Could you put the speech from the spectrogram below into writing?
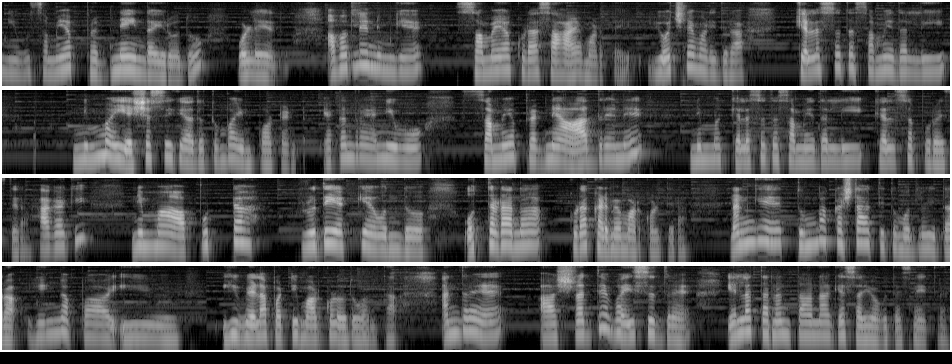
ನೀವು ಸಮಯ ಪ್ರಜ್ಞೆಯಿಂದ ಇರೋದು ಒಳ್ಳೆಯದು. ಆವಾಗಲೇ ನಿಮಗೆ ಸಮಯ ಕೂಡ ಸಹಾಯ ಮಾಡುತ್ತೆ. ಯೋಚನೆ ಮಾಡಿದ್ದೀರಾ? ಕೆಲಸದ ಸಮಯದಲ್ಲಿ ನಿಮ್ಮ ಯಶಸ್ಸಿಗೆ ಅದು ತುಂಬ ಇಂಪಾರ್ಟೆಂಟ್. ಯಾಕಂದರೆ ನೀವು ಸಮಯ ಪ್ರಜ್ಞೆ ಆದ್ರೇ ನಿಮ್ಮ ಕೆಲಸದ ಸಮಯದಲ್ಲಿ ಕೆಲಸ ಪೂರೈಸ್ತೀರ? ಹಾಗಾಗಿ ನಿಮ್ಮ ಪುಟ್ಟ ಹೃದಯಕ್ಕೆ ಒಂದು ಒತ್ತಡನ ಕೂಡ ಕಡಿಮೆ ಮಾಡ್ಕೊಳ್ತೀರ? ನನಗೆ ತುಂಬ ಕಷ್ಟ ಆಗ್ತಿತ್ತು ಮೊದಲು ಈ ಥರ. ಹೆಂಗಪ್ಪ ಈ ಈ ವೇಳಾಪಟ್ಟಿ ಮಾಡ್ಕೊಳ್ಳೋದು ಅಂತ. ಅಂದರೆ ಆ ಶ್ರದ್ಧೆ ವಹಿಸಿದ್ರೆ ಎಲ್ಲ ತನ್ನಂತಾನಾಗೆ ಸರಿ ಹೋಗುತ್ತೆ ಸ್ನೇಹಿತರೆ.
